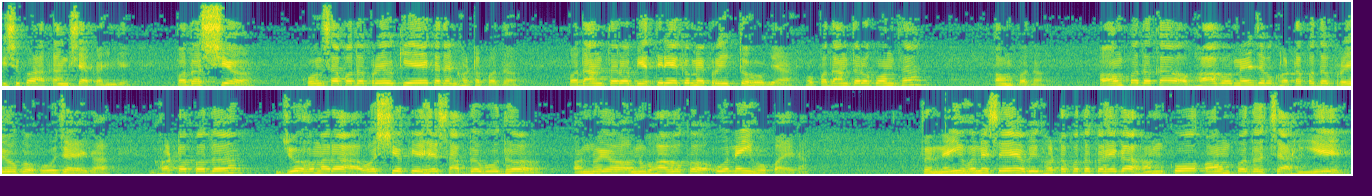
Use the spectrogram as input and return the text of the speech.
इसको आकांक्षा कहेंगे। पदस्य कौन सा पद प्रयोग किए? कहते हैं घट पद। पदांतर व्यतिरेक में प्रयुक्त हो गया। वो पदांतर कौन था? अम पद। अम पद का अभाव में जब घट पद प्रयोग हो जाएगा, घट पद जो हमारा आवश्यक है, शाब्दबोध, अन्वय अनुभाव का वो नहीं हो पाएगा। तो नहीं होने से अभी घटपद कहेगा, हमको ओम पद चाहिए।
